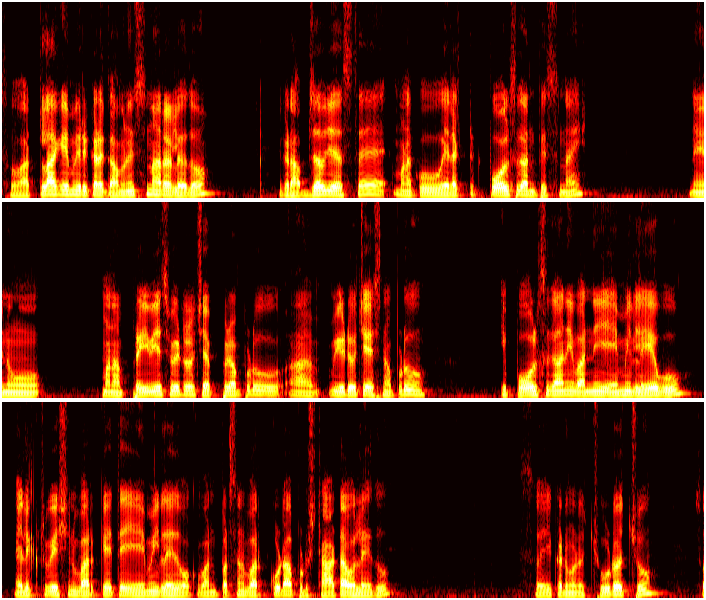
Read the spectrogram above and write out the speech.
సో అట్లాగే మీరు ఇక్కడ గమనిస్తున్నారో లేదో ఇక్కడ అబ్జర్వ్ చేస్తే మనకు ఎలక్ట్రిక్ పోల్స్ కనిపిస్తున్నాయి. నేను మన ప్రీవియస్ వీడియోలో చెప్పినప్పుడు వీడియో చేసినప్పుడు ఈ పోల్స్ కానీ ఇవన్నీ ఏమీ లేవు. ఎలక్ట్రిఫికేషన్ వర్క్ అయితే ఏమీ లేదు. ఒక వన్ పర్సెంట్ వర్క్ కూడా అప్పుడు స్టార్ట్ అవ్వలేదు. సో ఇక్కడ మనం చూడొచ్చు. సో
